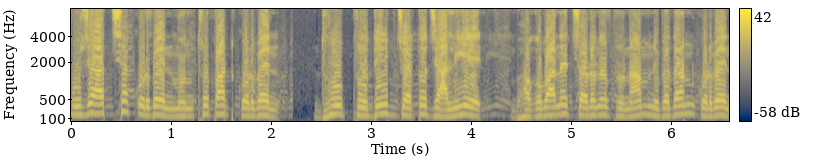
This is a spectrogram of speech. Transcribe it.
পূজা আচ্ছা করবেন, মন্ত্রপাঠ করবেন ধূপ প্রদীপ যত জ্বালিয়ে ভগবানের চরণে প্রণাম নিবেদন করবেন,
